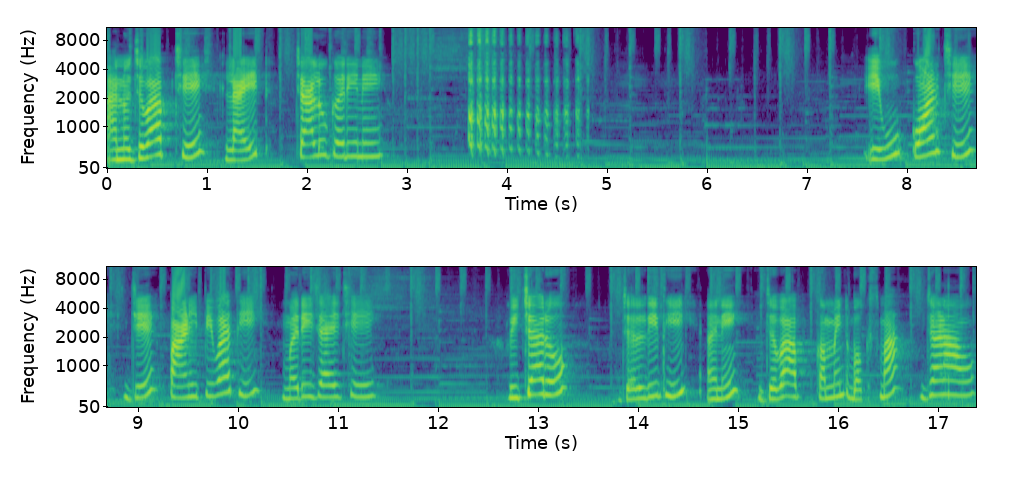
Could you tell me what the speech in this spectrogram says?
આનો જવાબ છે, લાઈટ ચાલુ કરીને. એવું કોણ છે જે પાણી પીવાથી મરી જાય છે? વિચારો જલ્દીથી અને જવાબ કમેન્ટ બોક્સમાં જણાવો.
